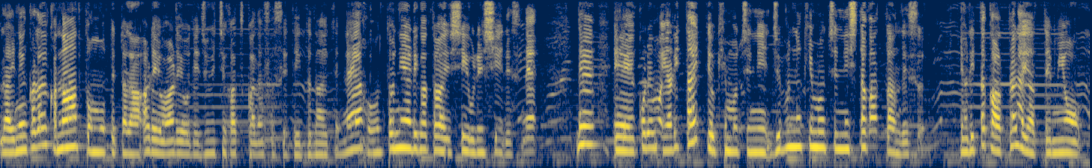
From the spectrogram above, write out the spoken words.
来年からかなと思ってたら、あれよあれよで11月からさせていただいてね、本当にありがたいし、嬉しいですね。で、えー、これもやりたいっていう気持ちに、自分の気持ちに従ったんです。やりたかったらやってみよう。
